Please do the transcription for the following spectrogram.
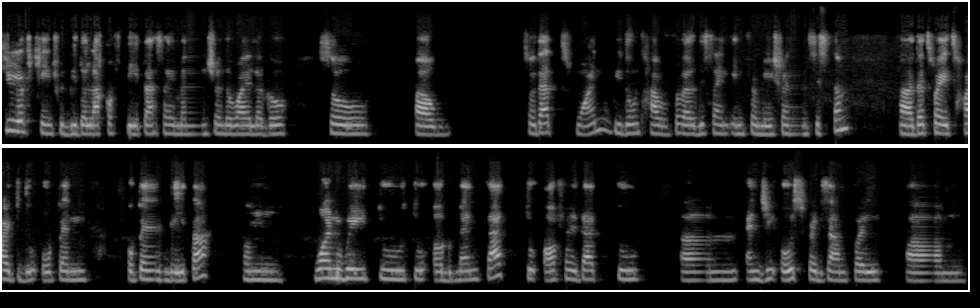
theory of change would be the lack of data, as I mentioned a while ago. So um, so that's one. We don't have well-designed information system. Uh, that's why it's hard to do open open data. Um, one way to to augment that, to offer that to um, NGOs, for example, um,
